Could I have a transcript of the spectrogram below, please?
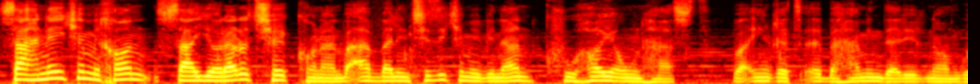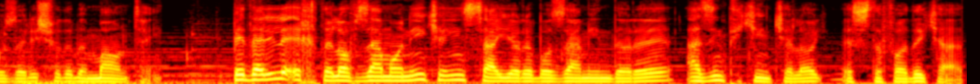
صحنه ای که می‌خوان سیاره رو چک کنن و اولین چیزی که می‌بینن کوههای اون هست و این قطعه به همین دلیل نامگذاری شده به ماونتین به دلیل اختلاف زمانی که این سیاره با زمین داره از این تیکینگ کلاگ استفاده کرد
